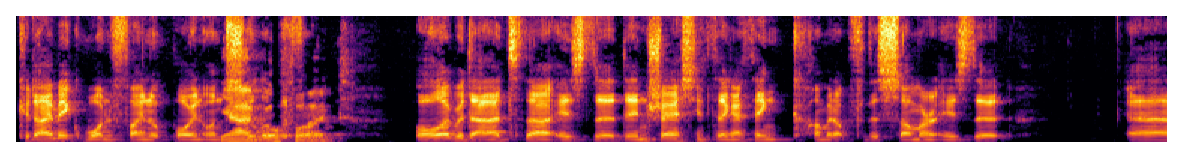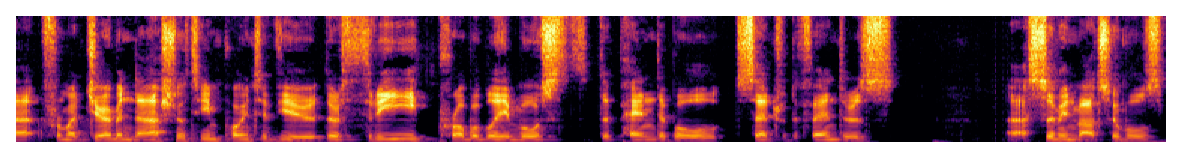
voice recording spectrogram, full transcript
could I make one final point on? Yeah, go for it. All I would add to that is that the interesting thing I think coming up for the summer is that uh, from a German national team point of view, there are three probably most dependable central defenders, uh, assuming Mats Hummels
